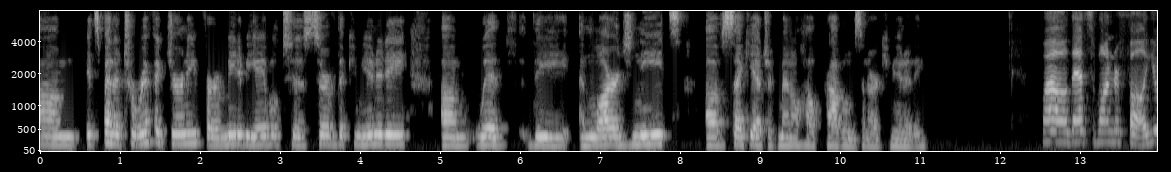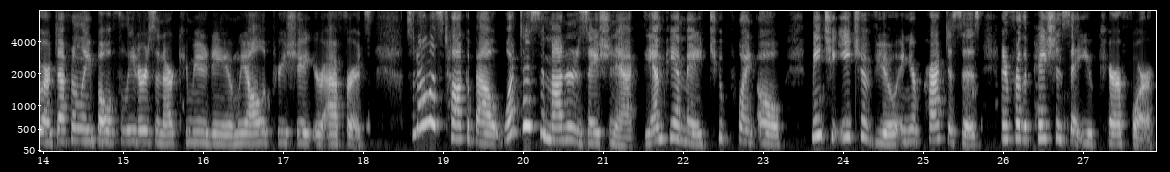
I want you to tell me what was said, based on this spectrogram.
um, it's been a terrific journey for me to be able to serve the community um, with the enlarged needs of psychiatric mental health problems in our community. Wow, that's wonderful. You are definitely both leaders in our community, and we all appreciate your efforts. So, now let's talk about what does the Modernization Act, the NPMA 2.0, mean to each of you in your practices and for the patients that you care for?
